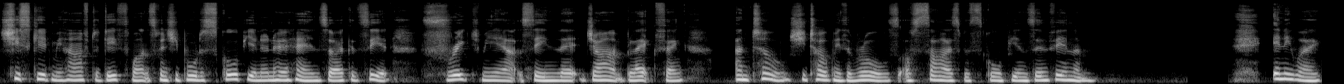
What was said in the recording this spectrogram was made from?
She scared me half to death once when she brought a scorpion in her hand so I could see it. Freaked me out seeing that giant black thing until she told me the rules of size with scorpions and venom. Anyway,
